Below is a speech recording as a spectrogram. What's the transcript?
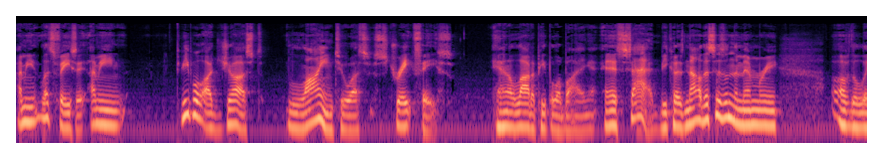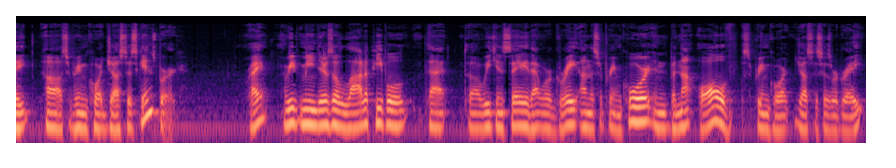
I mean, let's face it. I mean, the people are just lying to us straight face. And a lot of people are buying it. And it's sad because now this is in the memory of the late uh, Supreme Court Justice Ginsburg right? We, I mean, there's a lot of people that uh, we can say that were great on the Supreme Court, and but not all Supreme Court justices were great.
